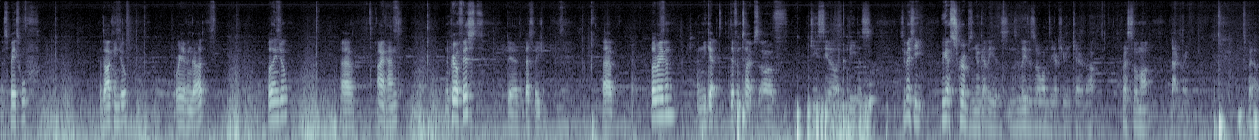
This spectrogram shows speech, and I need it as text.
a Space Wolf, a Dark Angel, Raven Guard, Blood Angel, uh, Iron Hand, an Imperial Fist, the the best legion. Uh, Blood Raven, and you get different types of GC like leaders. So basically, you get scrubs and you'll get leaders, and the leaders are the ones that you actually really care about. The rest of them aren't that great. Let's put it out.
